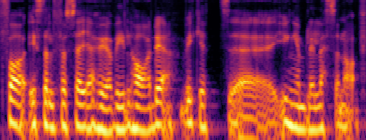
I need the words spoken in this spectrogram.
För, istället för att säga hur jag vill ha det, vilket eh, ingen blir ledsen av.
